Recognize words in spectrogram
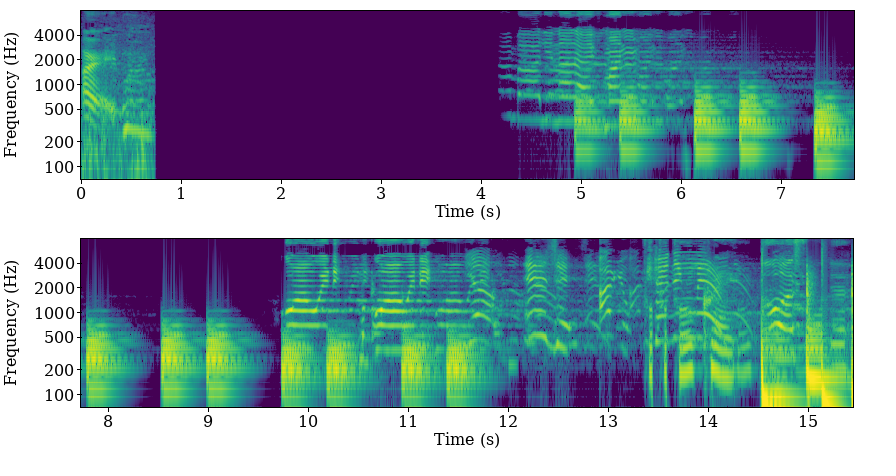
All right. Go on with it, go on with it. Yo, is it? Are you kidding me?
